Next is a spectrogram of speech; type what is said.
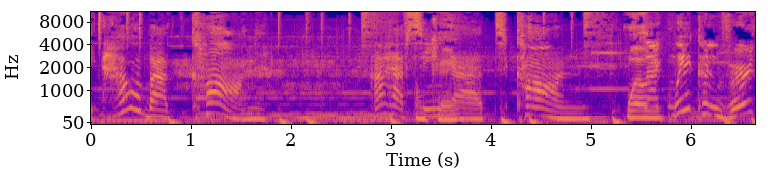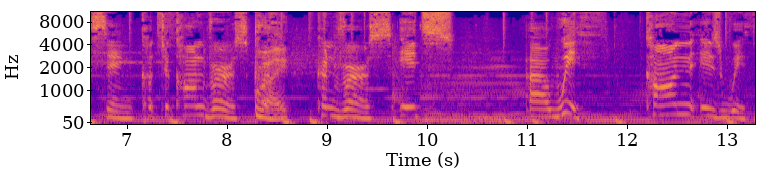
How about con? I have seen Okay. that. Con. Well, like we're conversing, co- to converse. con- Right. Converse. It's uh, with. Con is with.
